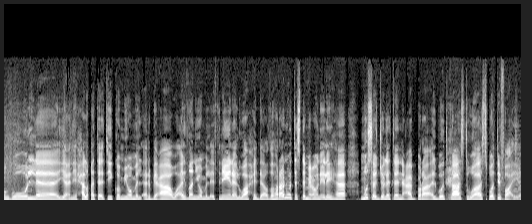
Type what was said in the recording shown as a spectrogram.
ونقول آه، يعني حلقة تأتيكم يوم الأربعاء وأيضا يوم الاثنين الواحدة ظهرا وتستمعون إليها مسجلة عبر البودكاست و Spotify.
